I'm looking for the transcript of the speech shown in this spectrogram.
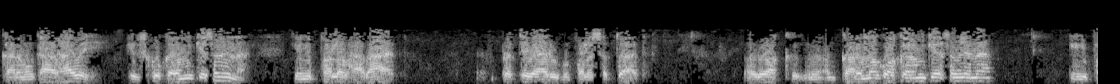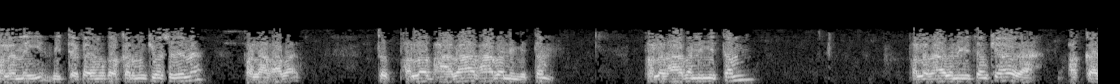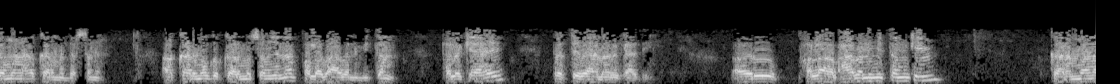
कर्म का अभाव है। फिर उसको कर्म क्यों समझना? क्योंकि फल भावात प्रत्यवाय रूप फल सत्वात और कर्म को अकर्म क्यों समझना? क्योंकि फल नहीं है, नित्य कर्म को अकर्म क्यों समझना? फलाभाव तो फल भावाभाव निमित्तम फल भाव निमित्तम फल भाव निमित्तम क्या होगा? अकर्म कर्म दर्शन। अकर्म को कर्म समझना फल भाव निमित्तम फल क्या है? प्रत्यवाय नरक आदि और फल अभाव निमित्तम किम? कर्मण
